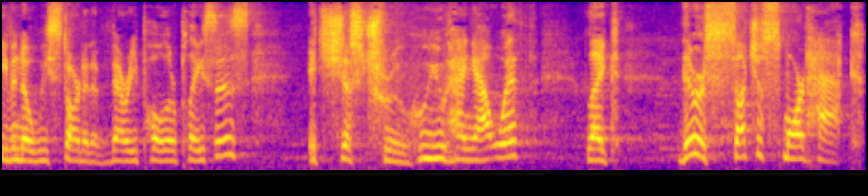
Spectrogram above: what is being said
even though we started at very polar places. It's just true. Who you hang out with, like, there is such a smart hack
